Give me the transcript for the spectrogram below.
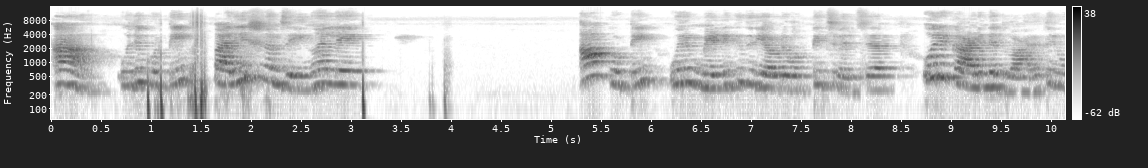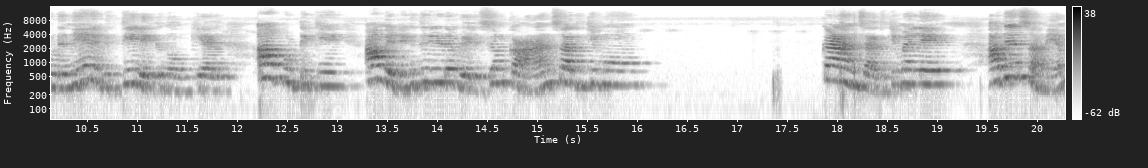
ആ ഒരു കുട്ടി പരീക്ഷണം ചെയ്യുന്നു അല്ലേ? ആ കുട്ടി ഒരു മെഴുകുതിരി അവിടെ ഒട്ടിച്ചു വെച്ച് ഒരു കാടിന്റെ ദ്വാരത്തിലൂടെ നേരെ ഭിത്തിയിലേക്ക് നോക്കിയാൽ ആ കുട്ടിക്ക് ആ മെഴുകുതിരിയുടെ വെളിച്ചം കാണാൻ സാധിക്കുമോ? കാണാൻ സാധിക്കുമല്ലേ? അതേസമയം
